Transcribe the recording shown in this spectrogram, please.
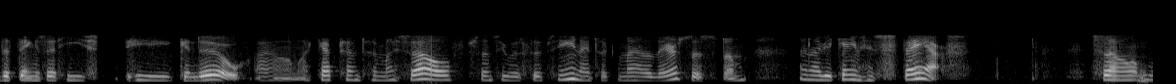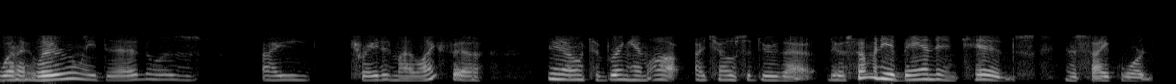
the things that he's he can do. Um, I kept him to myself since he was 15. I took him out of their system, and I became his staff. So what I literally did was I traded my life there, you know, to bring him up. I chose to do that. There's so many abandoned kids in psych wards,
